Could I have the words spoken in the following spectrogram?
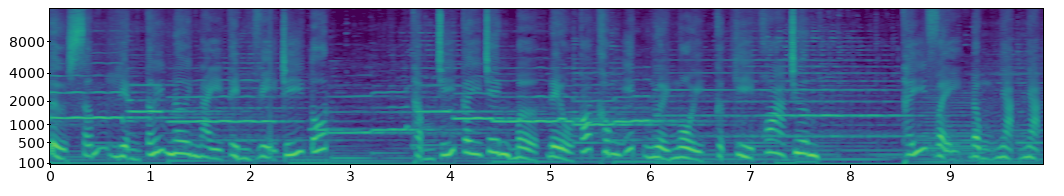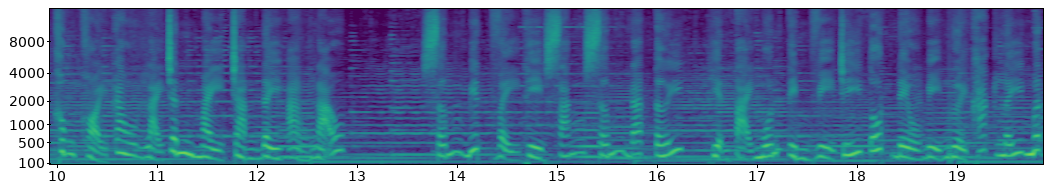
từ sớm liền tới nơi này tìm vị trí tốt. Thậm chí cây trên bờ đều có không ít người ngồi cực kỳ khoa trương. Thấy vậy đồng nhạc nhạc không khỏi cao lại chân mày tràn đầy ảo não. Sớm biết vậy thì sáng sớm đã tới Hiện tại muốn tìm vị trí tốt đều bị người khác lấy mất.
